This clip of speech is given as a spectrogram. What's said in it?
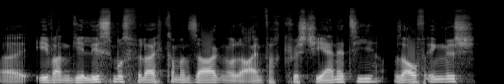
äh, Evangelismus, vielleicht kann man sagen, oder einfach Christianity, also auf Englisch.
